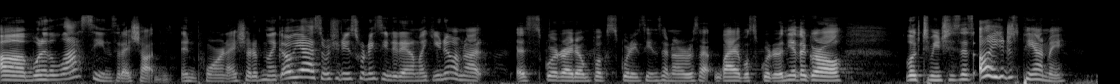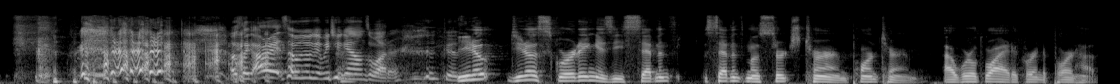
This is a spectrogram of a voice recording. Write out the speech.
Um, one of the last scenes that I shot in, in porn, I showed up and like, oh yeah, so we're shooting a squirting scene today. And I'm like, you know, I'm not a squirter. I don't book squirting scenes. I'm not a reliable squirter. And the other girl looked at me and she says, oh, you can just pee on me. I was like, all right, someone go get me two gallons of water. You know, do you know squirting is the seventh seventh most searched term, porn term, uh, worldwide according to Pornhub.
